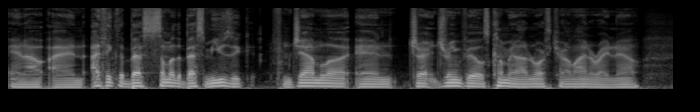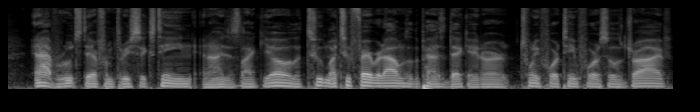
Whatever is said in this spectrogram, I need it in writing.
and I and I think the best, some of the best music from Jamla and Dreamville is coming out of North Carolina right now and I have roots there from 316. And I just like, yo, the two my two favorite albums of the past decade are 2014 Forest Hills Drive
